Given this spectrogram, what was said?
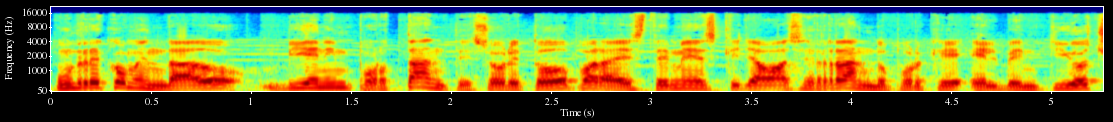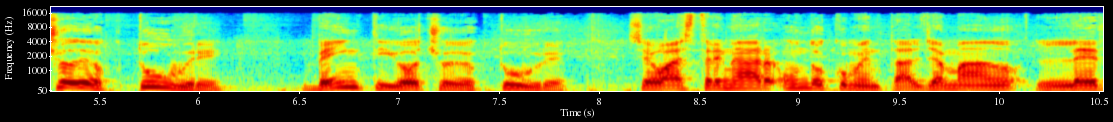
un recomendado bien importante, sobre todo para este mes que ya va cerrando, porque el 28 de octubre, 28 de octubre, se va a estrenar un documental llamado Let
